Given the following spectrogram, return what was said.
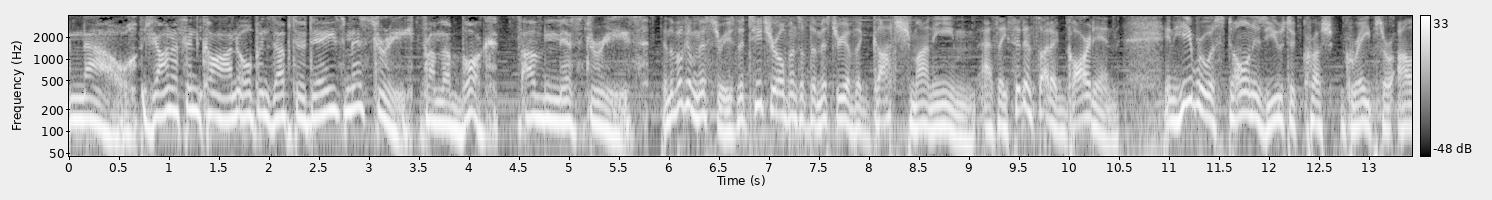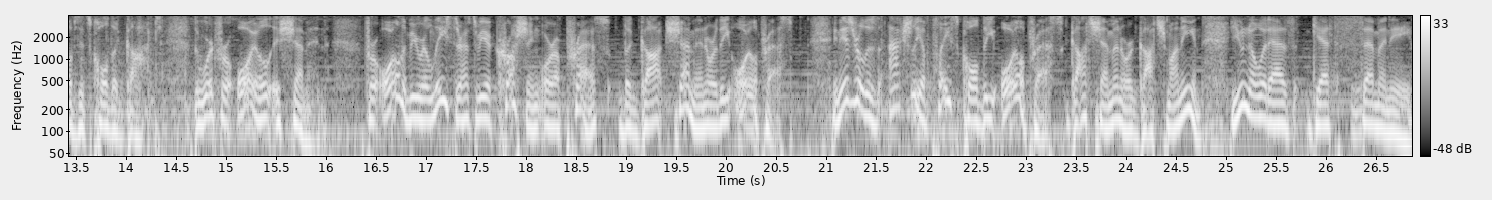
And now, Jonathan Cahn opens up today's mystery from the Book of Mysteries. In the Book of Mysteries, the teacher opens up the mystery of the Gat Shmanim as they sit inside a garden. In Hebrew, a stone is used to crush grapes or olives. It's called a gat. The word for oil is shemen. For oil to be released, there has to be a crushing or a press, the gat shemen or the oil press. In Israel, there's actually a place called the oil press, Gat or Gatshmanim. You know it as Gethsemane.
